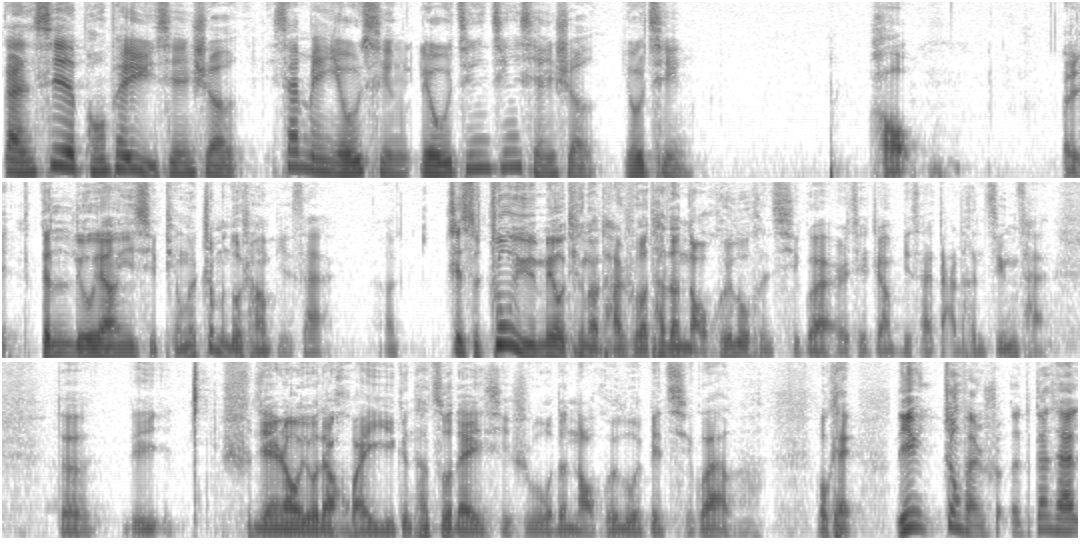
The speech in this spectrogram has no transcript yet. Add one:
感谢彭飞宇先生，下面有请刘晶晶先生，有请。好，哎，跟刘洋一起评了这么多场比赛啊，这次终于没有听到他说他的脑回路很奇怪，而且这场比赛打得很精彩。的，瞬间让我有点怀疑，跟他坐在一起是不是我的脑回路也变奇怪了啊？OK，因为正反说，呃，刚才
